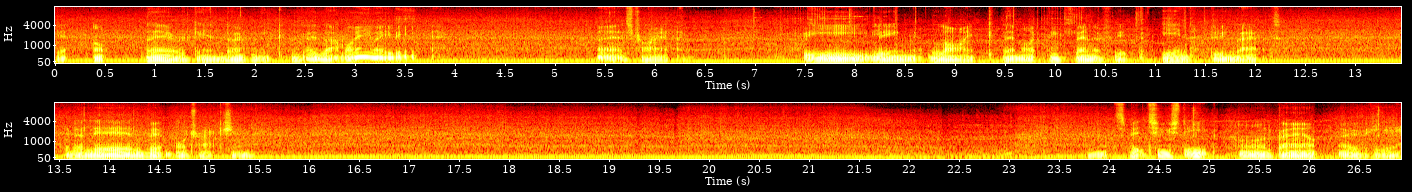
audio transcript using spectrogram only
Get up there again, don't we? Can we go that way, maybe? Let's try it. Feeling like there might be benefit in doing that. Get a little bit more traction. That's a bit too steep. What about over here?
